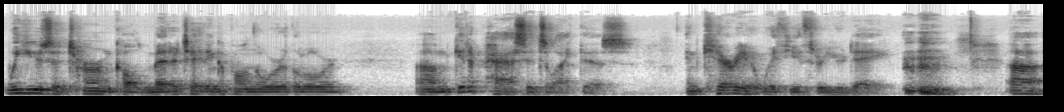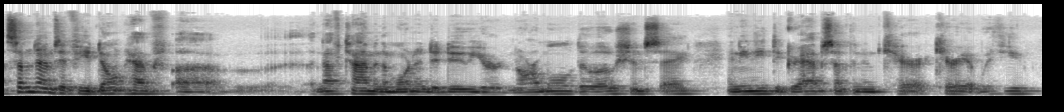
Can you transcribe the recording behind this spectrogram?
we use a term called meditating upon the word of the Lord. Um, get a passage like this and carry it with you through your day. uh, sometimes, if you don't have uh, enough time in the morning to do your normal devotion, say, and you need to grab something and carry, carry it with you,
